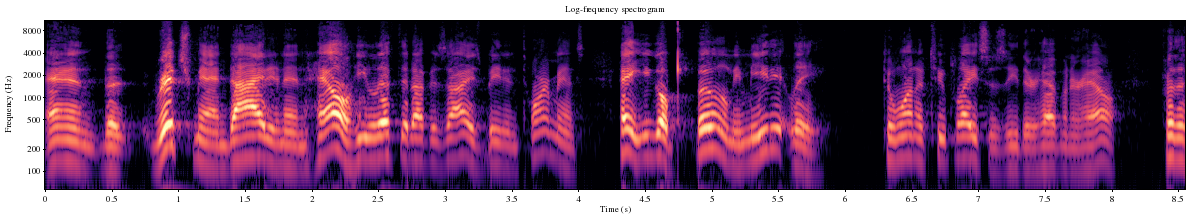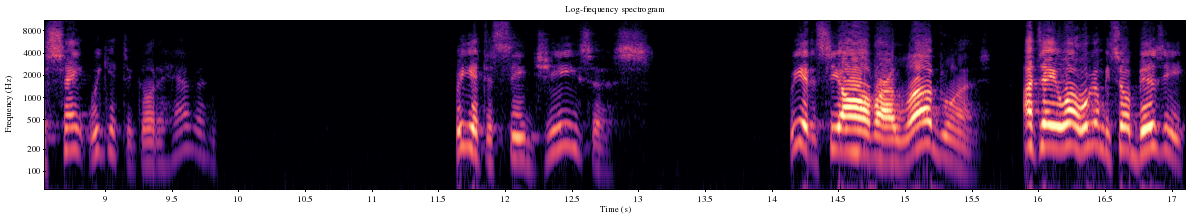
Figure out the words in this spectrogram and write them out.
And the rich man died, and in hell he lifted up his eyes, being in torments. Hey, you go, boom, immediately to one of two places, either heaven or hell. For the saint, we get to go to heaven. We get to see Jesus. We get to see all of our loved ones. i tell you what, we're going to be so busy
